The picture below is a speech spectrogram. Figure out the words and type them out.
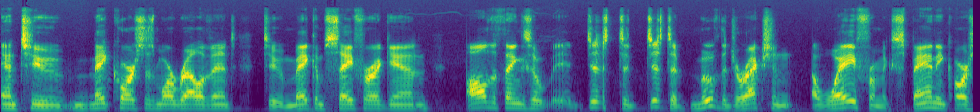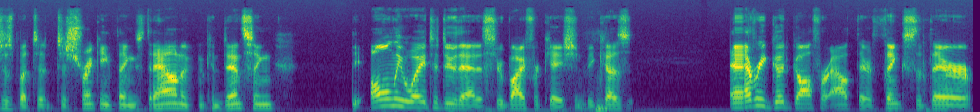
and to make courses more relevant, to make them safer again, all the things that just to just to move the direction away from expanding courses, but to, to shrinking things down and condensing. The only way to do that is through bifurcation because every good golfer out there thinks that they're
